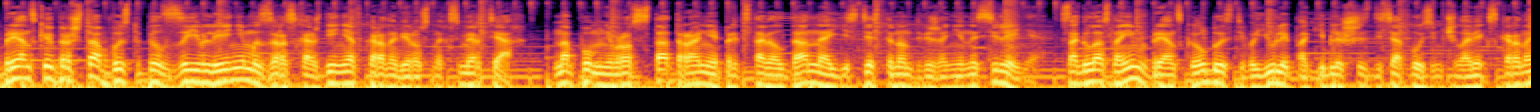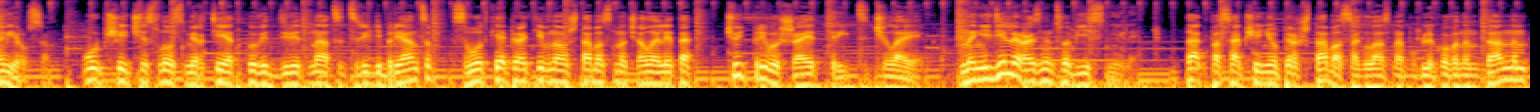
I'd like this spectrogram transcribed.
Брянский оперштаб выступил с заявлением из-за расхождения в коронавирусных смертях. Напомним, Росстат ранее представил данные о естественном движении населения. Согласно им, в Брянской области в июле погибли 68 человек с коронавирусом. Общее число смертей от COVID-19 среди брянцев в сводке оперативного штаба с начала лета чуть превышает 30 человек. На неделе разницу объяснили. Так, по сообщению Перштаба, согласно опубликованным данным,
